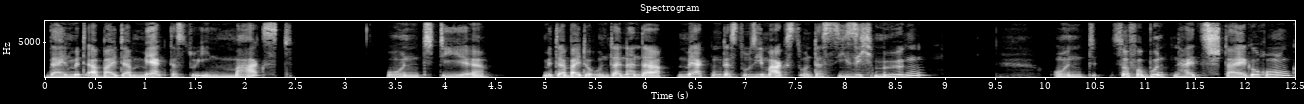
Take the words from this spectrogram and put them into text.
dein Mitarbeiter merkt, dass du ihn magst und die Mitarbeiter untereinander merken, dass du sie magst und dass sie sich mögen. Und zur Verbundenheitssteigerung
